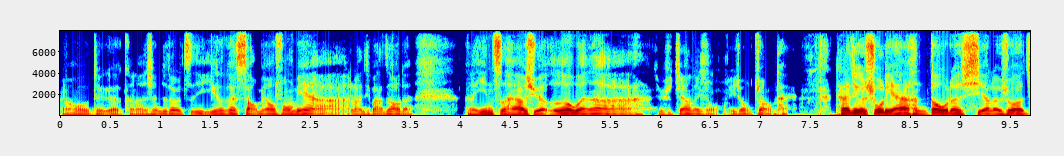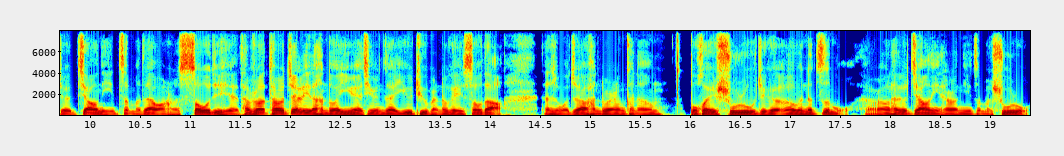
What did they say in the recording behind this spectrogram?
然后这个可能甚至都是自己一个个扫描封面啊，乱七八糟的。能因此还要学俄文啊，就是这样的一种一种状态。他在这个书里还很逗的写了说，就教你怎么在网上搜这些。他说，他说这里的很多音乐其实你在 YouTube 上都可以搜到，但是我知道很多人可能不会输入这个俄文的字母，然后他就教你，他说你怎么输入。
